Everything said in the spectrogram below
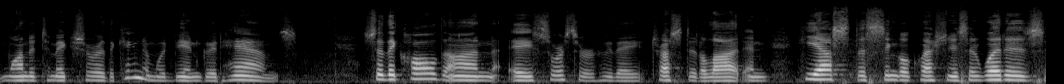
wanted to make sure the kingdom would be in good hands. So they called on a sorcerer who they trusted a lot, and he asked a single question. He said, What is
